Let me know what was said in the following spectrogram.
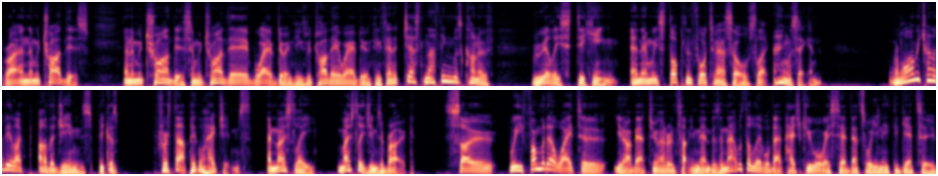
right? And then we tried this, and then we tried this, and we tried their way of doing things. We tried their way of doing things, and it just nothing was kind of really sticking. And then we stopped and thought to ourselves, like, hang on a second, why are we trying to be like other gyms? Because for a start, people hate gyms, and mostly, mostly gyms are broke. So we fumbled our way to, you know, about 200 something members. And that was the level that HQ always said that's all you need to get to.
